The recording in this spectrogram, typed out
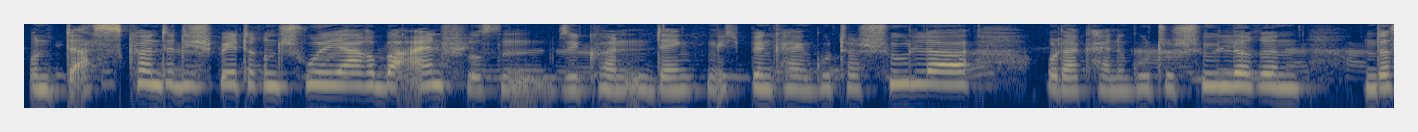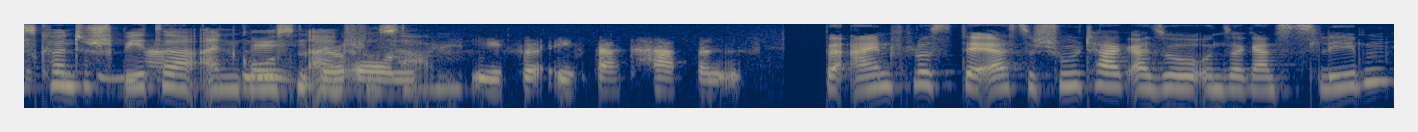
Und das könnte die späteren Schuljahre beeinflussen. Sie könnten denken, ich bin kein guter Schüler oder keine gute Schülerin. Und das könnte später einen großen Einfluss haben. Beeinflusst der erste Schultag also unser ganzes Leben?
